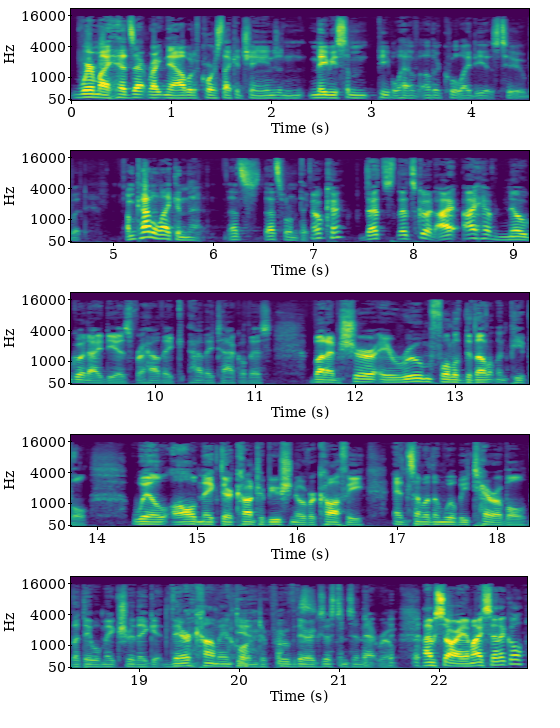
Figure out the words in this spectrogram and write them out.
where my head's at right now, but of course that could change, and maybe some people have other cool ideas too. But I'm kind of liking that. That's that's what I'm thinking. Okay, that's that's good. I, I have no good ideas for how they how they tackle this, but I'm sure a room full of development people will all make their contribution over coffee, and some of them will be terrible, but they will make sure they get their comment in to prove their existence in that room. I'm sorry, am I cynical?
